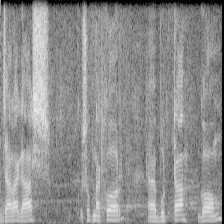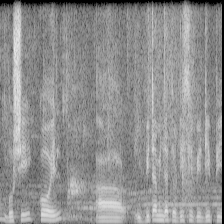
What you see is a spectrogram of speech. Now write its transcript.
জারা ঘাস শুকনা কর ভুট্টা গম ভুসি কইল আর ভিটামিন জাতীয় ডিসিপি ডিপি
